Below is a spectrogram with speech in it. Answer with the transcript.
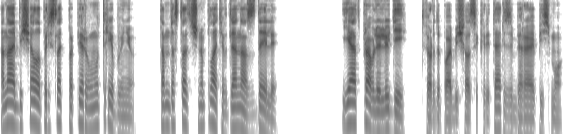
Она обещала прислать по первому требованию. Там достаточно платьев для нас с Дели». «Я отправлю людей», – твердо пообещал секретарь, забирая письмо.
